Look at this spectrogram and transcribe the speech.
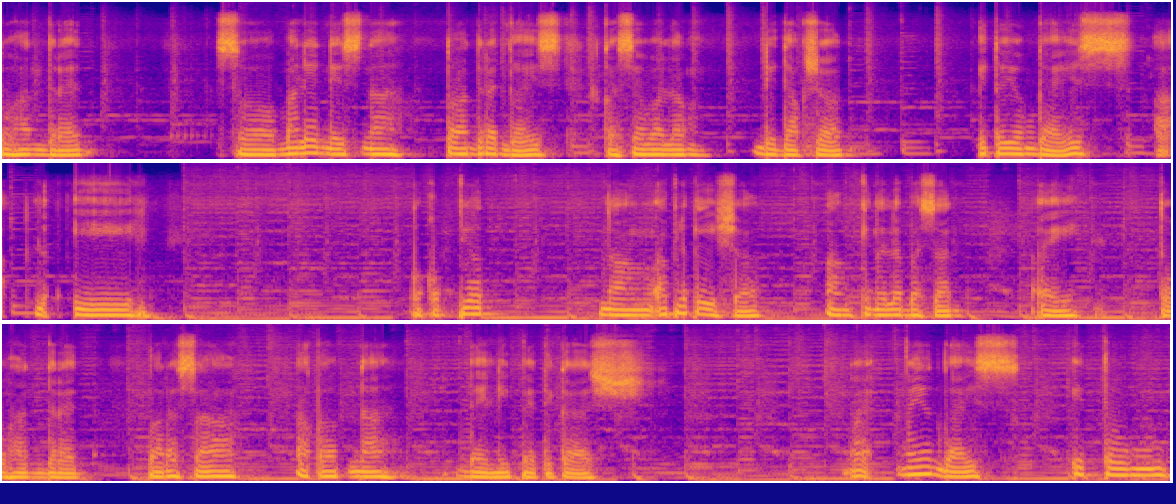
200 so malinis na 200 guys kasi walang deduction. Ito yung guys uh, compute ng application ang kinalabasan ay 200 para sa account na daily petty cash. Ngayon guys itong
